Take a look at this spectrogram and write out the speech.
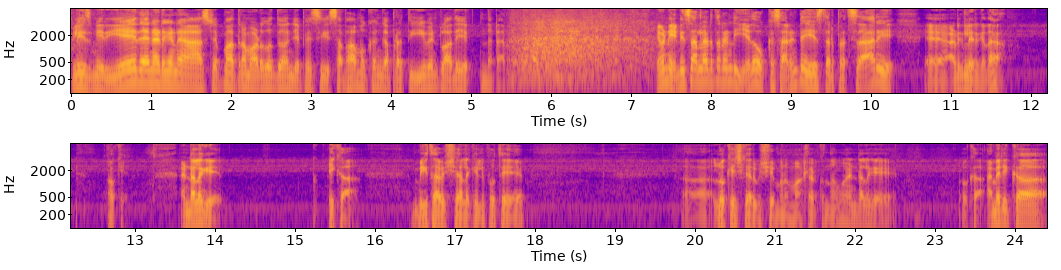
ప్లీజ్ మీరు ఏదైనా అడగండి. ఆ స్టెప్ మాత్రం అడగొద్దు అని చెప్పేసి సభాముఖంగా ప్రతి ఈవెంట్లో అదే చెప్తుందట ఆమె. ఏమండి ఎన్నిసార్లు ఆడతారండి? ఏదో ఒక్కసారంటే వేస్తారు. ప్రతిసారి అడగలేరు కదా? ఓకే. అండ్ అలాగే ఇక మిగతా విషయాలకు వెళ్ళిపోతే లోకేష్ గారి విషయం మనం మాట్లాడుకుందాము. అండ్ అలాగే ఒక అమెరికా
